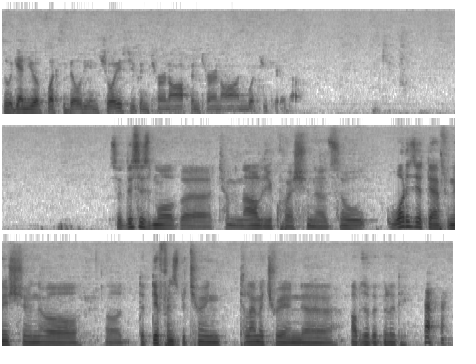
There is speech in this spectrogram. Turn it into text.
So again, you have flexibility and choice. You can turn off and turn on what you care about. So this is more of a terminology question. Uh, so what is your definition of uh, the difference between telemetry and uh, observability?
